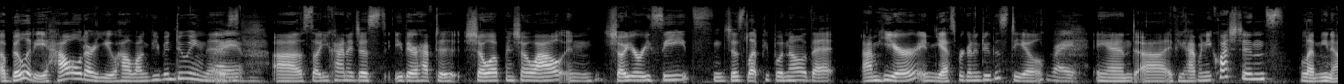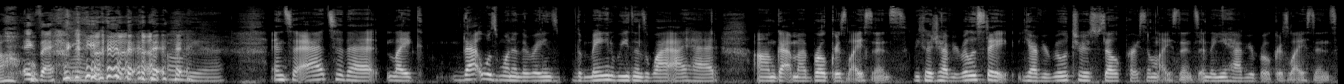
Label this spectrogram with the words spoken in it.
ability. How old are you? How long have you been doing this? Uh, so you kind of just either have to show up and show out and show your receipts and just let people know that I'm here and yes, we're going to do this deal. Right. And uh, if you have any questions, let me know. Exactly. oh yeah. And to add to that, like that was one of the reasons, the main reasons why I had um, got my broker's license because you have your real estate, you have your realtor salesperson license, and then you have your broker's license.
